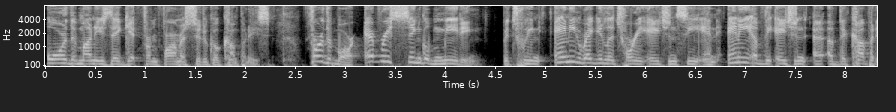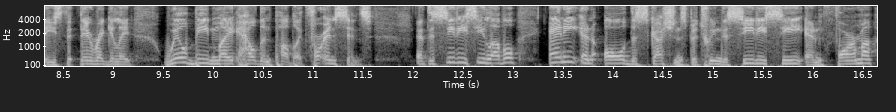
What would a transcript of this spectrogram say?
or the monies they get from pharmaceutical companies. Furthermore, every single meeting between any regulatory agency and any of the agent uh, of the companies that they regulate will be held in public. For instance, at the CDC level, any and all discussions between the CDC and pharma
